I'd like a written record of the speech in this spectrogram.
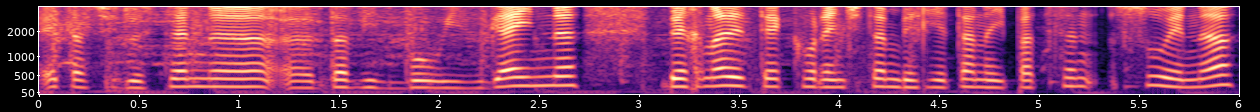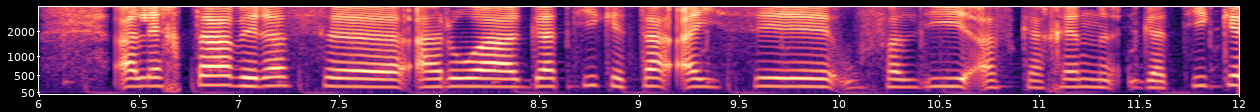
Eta zuduesten uh, David Bowies gain, Bernadetek orentxetan berrietan aipatzen zuena, alerta beraz uh, aroa gatik eta aize ufaldi azkaren gatik,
